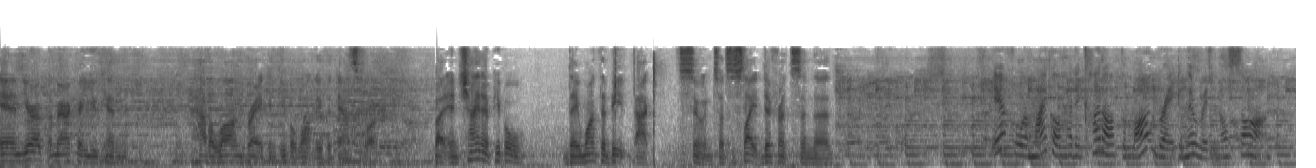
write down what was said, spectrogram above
in Europe, America, you can have a long break and people won't leave the dance floor. But in China, people, they want the beat back soon. So it's a slight difference in the Therefore, Michael had to cut off the long break in the original song.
